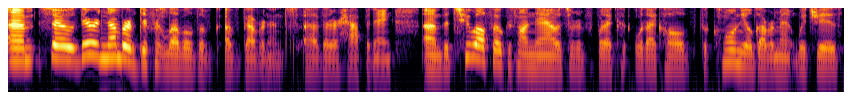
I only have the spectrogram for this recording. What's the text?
Um, so there are a number of different levels of, of governance uh, that are happening. Um, the two I'll focus on now is sort of what I what I call the colonial government, which is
